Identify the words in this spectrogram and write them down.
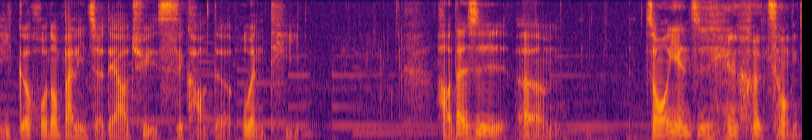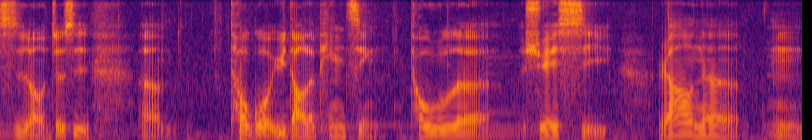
一个活动办理者得要去思考的问题。好，但是呃，总而言之，言而总之哦，就是呃，透过遇到了瓶颈，投入了学习，然后呢，嗯，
